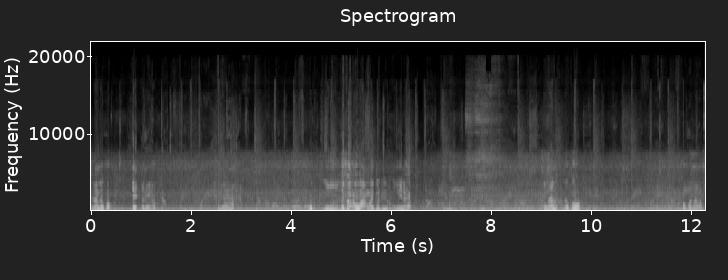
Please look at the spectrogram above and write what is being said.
จากนั้นเราก็แกะตัวนี้ครับตัวนี้ออกมาปุ๊บนี่แล้วก็เอาวางไว้เหมือนเดิมอย่างนี้นะครับจากนั้นเราก็ตกกันนะครับ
